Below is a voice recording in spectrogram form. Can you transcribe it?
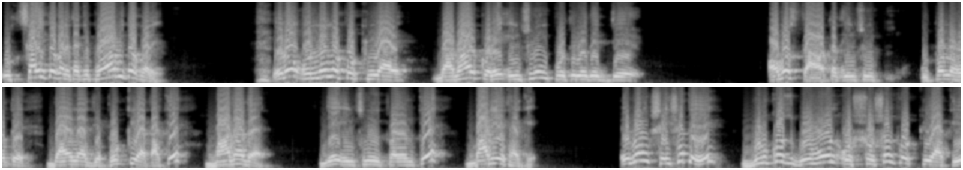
উৎসাহিত করে, তাকে প্রভাবিত করে এবং অন্যান্য প্রক্রিয়ায় ব্যবহার করে ইনসুলিন প্রতিরোধের যে অবস্থা, অর্থাৎ ইনসুলিন উৎপন্ন হতে দেয় না, যে প্রক্রিয়া তাকে বাধা দেয়, যে ইনসুলিন উৎপাদনকে বাড়িয়ে থাকে। এবং সেই সাথে গ্লুকোজ গ্রহণ ও শোষণ প্রক্রিয়াকে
